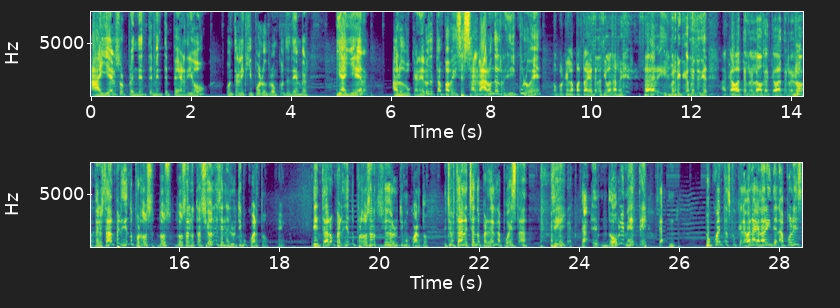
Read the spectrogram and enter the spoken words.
ayer sorprendentemente perdió contra el equipo de los Broncos de Denver. Y ayer a los bucaneros de Tampa Bay se salvaron del ridículo, ¿eh? No, porque en la pantalla se las iban a regresar y prácticamente decían, acábate el reloj, acábate el reloj. No, pero estaban perdiendo por dos, dos, dos anotaciones en el último cuarto. Sí. entraron perdiendo por dos anotaciones en el último cuarto. De hecho, estaban echando a perder la apuesta. Sí, o sea, eh, doblemente. O sea, tú cuentas con que le van a ganar a Indianapolis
